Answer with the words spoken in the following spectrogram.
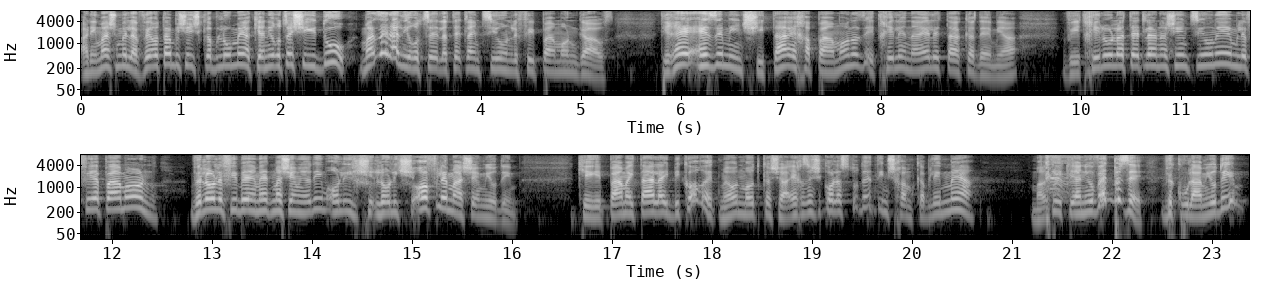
אני ממש מלווה אותם בשביל שיקבלו 100, כי אני רוצה שידעו. מה זה אני רוצה לתת להם ציון לפי פעמון גאוס? תראה איזה מין שיטה, איך הפעמון הזה התחיל לנהל את האקדמיה, והתחילו לתת לאנשים ציונים לפי הפעמון, ולא לפי באמת מה שהם יודעים, או לש... לא לשאוף למה שהם יודעים. כי פעם הייתה עליי ביקורת מאוד מאוד קשה, איך זה שכל הסטודנטים שלך מקבלים 100? אמרתי, כי אני עובד בזה, וכולם יודעים.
